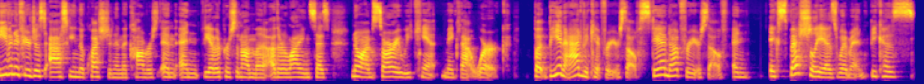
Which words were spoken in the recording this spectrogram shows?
even if you're just asking the question in the converse and and the other person on the other line says no i'm sorry we can't make that work. But be an advocate for yourself. Stand up for yourself and especially as women because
